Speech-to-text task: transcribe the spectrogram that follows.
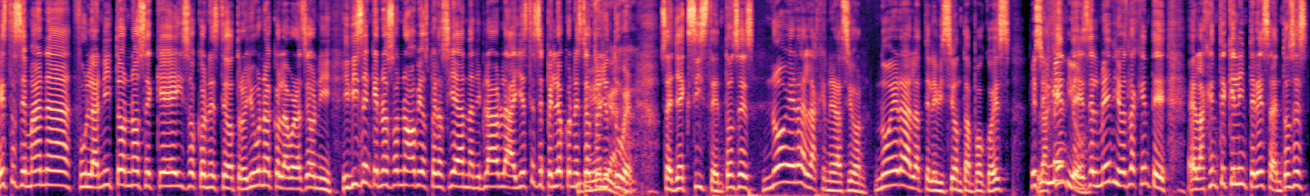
esta semana fulanito no sé qué hizo con este otro y hubo una colaboración y, y dicen que no son novios, pero sí andan y bla, bla. Y este se peleó con este otro youtuber. O sea, ya existe. Entonces, no era la generación, no era la televisión tampoco, es, Es la el gente, medio. es el medio, es la gente. A la gente que le interesa. Entonces,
